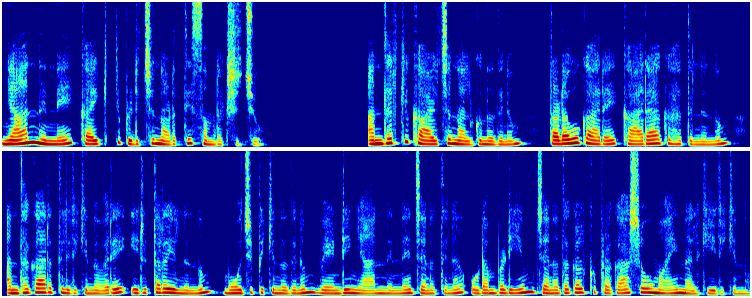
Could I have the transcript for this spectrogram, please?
ഞാൻ നിന്നെ കൈക്ക് പിടിച്ചു നടത്തി സംരക്ഷിച്ചു. അന്ധർക്കു കാഴ്ച നൽകുന്നതിനും തടവുകാരെ കാരാഗൃഹത്തിൽ നിന്നും അന്ധകാരത്തിലിരിക്കുന്നവരെ ഇരുത്തറയിൽ നിന്നും മോചിപ്പിക്കുന്നതിനും വേണ്ടി ഞാൻ നിന്നെ ജനത്തിന് ഉടമ്പടിയും ജനതകൾക്കു പ്രകാശവുമായി നൽകിയിരിക്കുന്നു.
